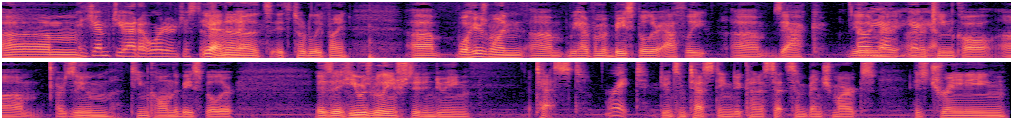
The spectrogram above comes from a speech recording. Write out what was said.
Um, I jumped you out of order just a yeah, no, no, it's it's totally fine. Um, well, here's one um, we had from a base builder athlete, um, Zach, the Oh, other yeah, night on yeah, our yeah. team call, um, our Zoom team call on the base builder, is that he was really interested in doing a test, Right. doing some testing to kind of set some benchmarks. His training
